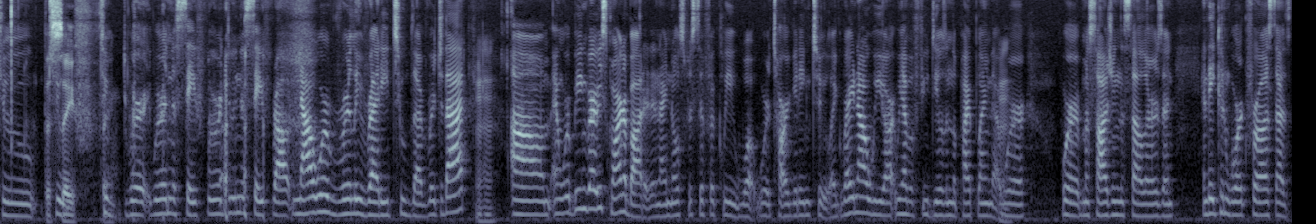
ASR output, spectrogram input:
to The to- safe To, thing. we're we're in the safe. We were doing the safe route. Now we're really ready to leverage that, Mm-hmm. um, and we're being very smart about it. And I know specifically what we're targeting to. Like right now, we are we have a few deals in the pipeline Mm. that we're we're massaging the sellers, and and they can work for us as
